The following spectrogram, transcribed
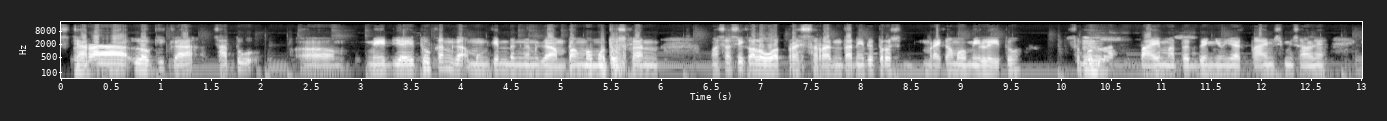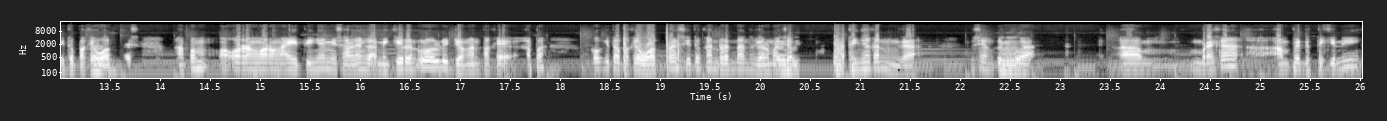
Secara hmm. logika satu um, media itu kan nggak mungkin dengan gampang memutuskan masa sih kalau WordPress rentan itu terus mereka mau milih itu sebutlah hmm. Time atau The New York Times misalnya itu pakai hmm. WordPress apa orang-orang IT-nya misalnya nggak mikirin lo lu jangan pakai apa kok kita pakai WordPress itu kan rentan segala macam hmm. buktinya kan enggak terus yang kedua hmm. um, mereka sampai detik ini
